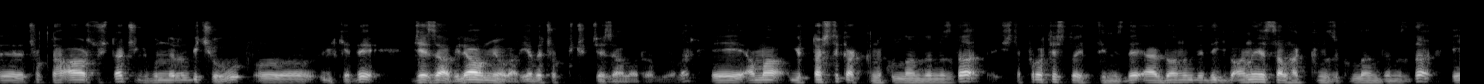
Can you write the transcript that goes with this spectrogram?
e, çok daha ağır suçlar. Çünkü bunların birçoğu e, ülkede ceza bile almıyorlar ya da çok küçük cezalar alıyorlar. E, ama yurttaşlık hakkını kullandığınızda işte protesto ettiğinizde Erdoğan'ın dediği gibi anayasal hakkınızı kullandığınızda e,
